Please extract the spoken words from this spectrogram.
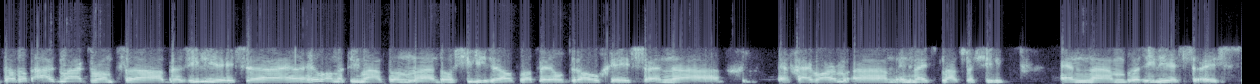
dat, dat uitmaakt. Want uh, Brazilië is uh, een heel ander klimaat dan, uh, dan Chili zelf. Wat heel droog is en, en vrij warm uh, in de meeste plaatsen van Chili. En um, Brazilië is, is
